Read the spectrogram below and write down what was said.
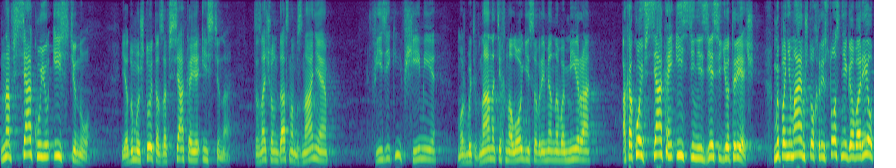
на всякую истину – Я думаю, что это за всякая истина? Это значит, Он даст нам знания в физике, в химии, может быть, в нанотехнологии современного мира. О какой всякой истине здесь идет речь? Мы понимаем, что Христос не говорил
